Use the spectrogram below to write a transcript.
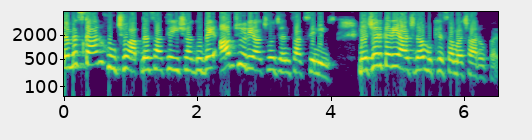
નમસ્કાર, હું છું આપના સાથે ઈશા દુબે. આપ જોઈ રહ્યા છો જનસાક્ષી ન્યૂઝ. નજર કરી આજના મુખ્ય સમાચારો પર.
